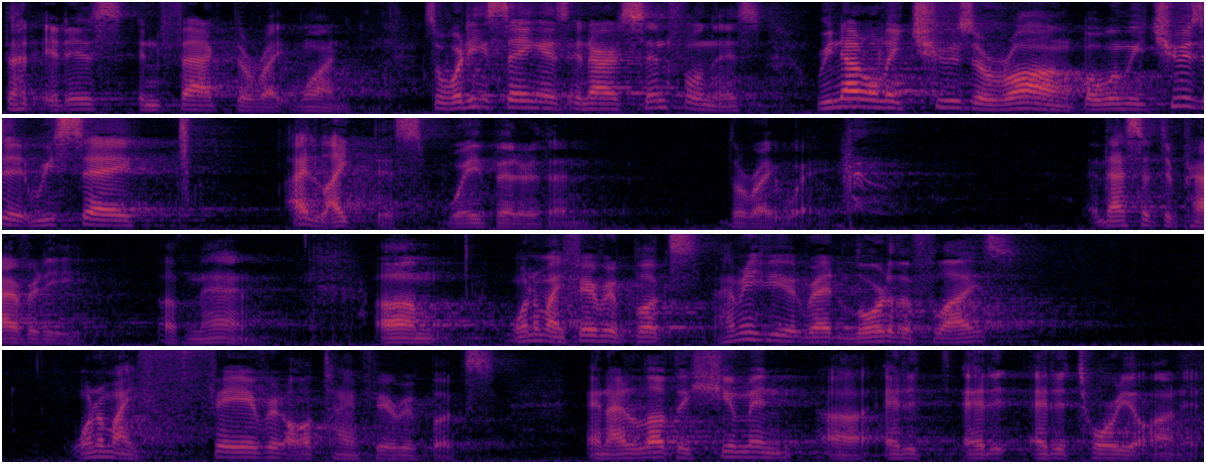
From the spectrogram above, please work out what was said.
that it is, in fact, the right one. So, what he's saying is, in our sinfulness, we not only choose the wrong, but when we choose it, we say, I like this way better than the right way. and that's the depravity of man. Um, one of my favorite books, how many of you have read Lord of the Flies? One of my favorite, all time favorite books. And I love the human uh, edit, edit, editorial on it.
